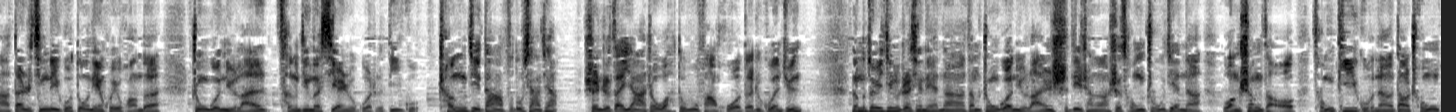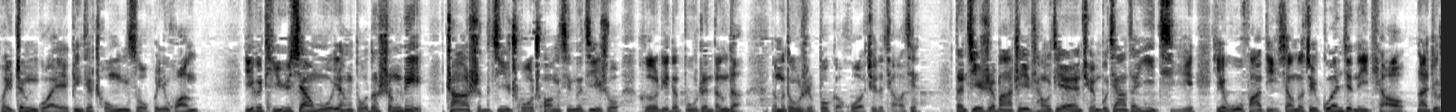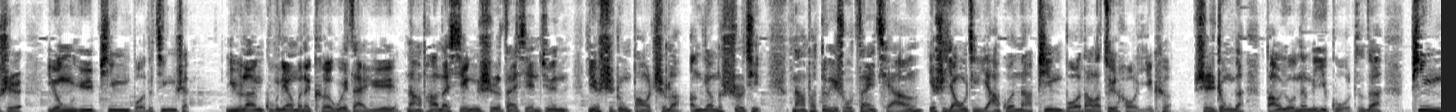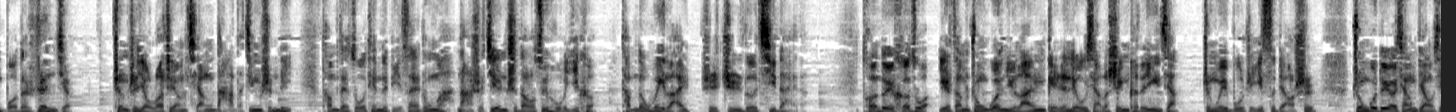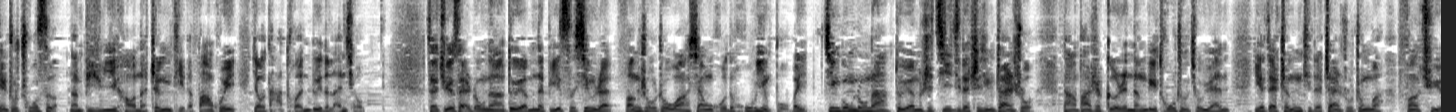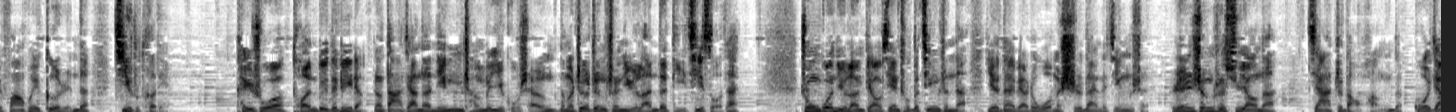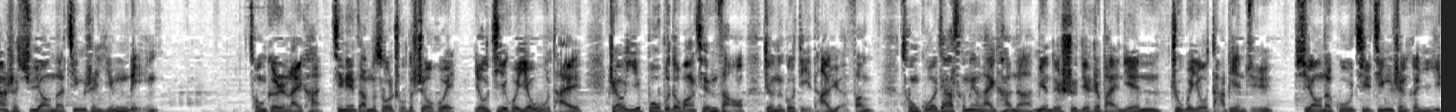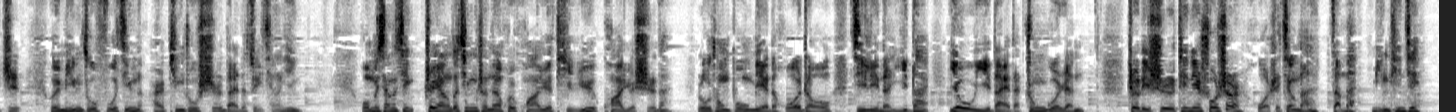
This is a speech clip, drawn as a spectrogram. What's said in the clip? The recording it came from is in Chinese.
啊！但是经历过多年辉煌的中国女篮，曾经呢陷入过这个低谷，成绩大幅度下降，甚至在亚洲啊都无法获得这冠军。那么最近这些年呢，咱们中国女篮实际上啊是从逐渐呢往上走，从低谷呢到重回正轨，并且重塑辉煌。一个体育项目要夺得胜利，扎实的基础、创新的技术、合理的布阵等等，那么都是不可或缺的条件。但即使把这些条件全部加在一起，也无法抵消的最关键的一条，那就是勇于拼搏的精神。女篮姑娘们的可贵在于，哪怕那形势再险峻，也始终保持了昂扬的士气；哪怕对手再强，也是咬紧牙关呐，拼搏到了最后一刻，始终的保有那么一股子的拼搏的韧劲儿。正是有了这样强大的精神力，他们在昨天的比赛中啊，那是坚持到了最后一刻。他们的未来是值得期待的。团队合作也是咱们中国女篮给人留下了深刻的印象。郑薇不止一次表示，中国队要想表现出出色，那必须依靠呢整体的发挥，要打团队的篮球。在决赛中呢，队员们的彼此信任，防守中啊相互的呼应补位，进攻中呢，队员们是积极的执行战术，哪怕是个人能力突出的球员，也在整体的战术中啊发去发挥个人的技术特点。可以说，团队的力量让大家呢拧成了一股绳。那么，这正是女篮的底气所在。中国女篮表现出的精神呢，也代表着我们时代的精神。人生是需要呢价值导航的，国家是需要呢精神引领。从个人来看，今天咱们所处的社会有机会有舞台，只要一步步的往前走，就能够抵达远方。从国家层面来看呢，面对世界这百年诸位有大变局，需要呢鼓起精神和意志，为民族复兴呢而拼出时代的最强音。我们相信这样的精神呢，会跨越体育，跨越时代。如同不灭的火种，激励了一代又一代的中国人。这里是天天说事儿，我是江南，咱们明天见。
